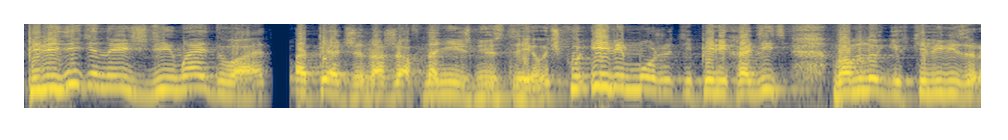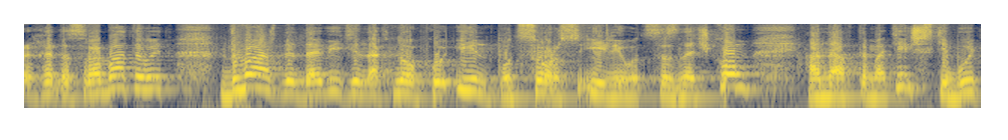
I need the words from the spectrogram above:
Перейдите на HDMI 2, опять же нажав на нижнюю стрелочку, или можете переходить, во многих телевизорах это срабатывает, дважды давите на кнопку Input Source или вот со значком, она автоматически будет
